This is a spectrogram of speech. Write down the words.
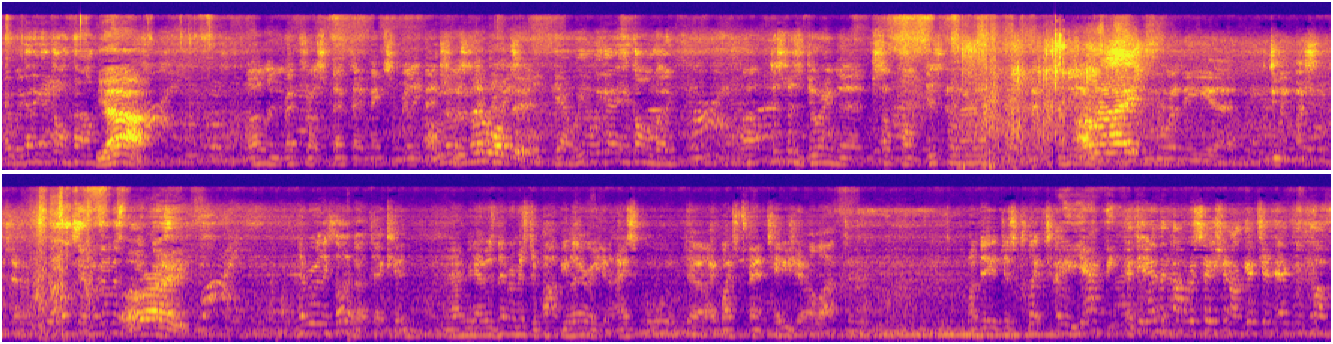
Hey, we gotta get going, pal. Yeah. Well, in retrospect, I made some really bad I'm in the choices. middle of high it. Yeah, we, we gotta get going, buddy. Well, this was during the so-called disco era. All right. For me, All it was right. more the uh, doing mushrooms era. Okay, we're gonna miss All right. Never really thought about that kid. I mean, I was never Mr. Popularity in high school, and uh, I watched Fantasia a lot, and one day it just clicked. Hey, Yappy, at the end of the conversation, I'll get you an egg McMuffin.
